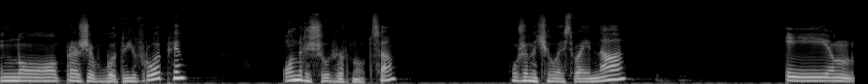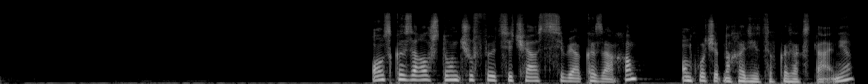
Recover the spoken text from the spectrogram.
Но, прожив год в Европе, он решил вернуться. Уже началась война. И Он сказал, что он чувствует сейчас себя казахом, он хочет находиться в Казахстане.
